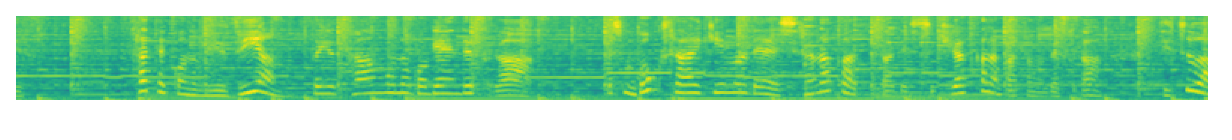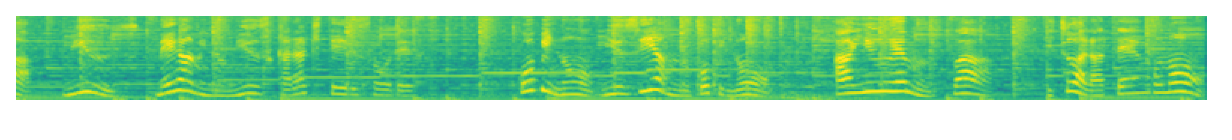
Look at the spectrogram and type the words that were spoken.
です。さてこのミュージアムという単語の語源ですが私もごく最近まで知らなかったですし気がつかなかったのですが実はミューズ女神のミューズから来ているそうです。語尾のミュージアムの語尾の IUM は実はラテン語の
